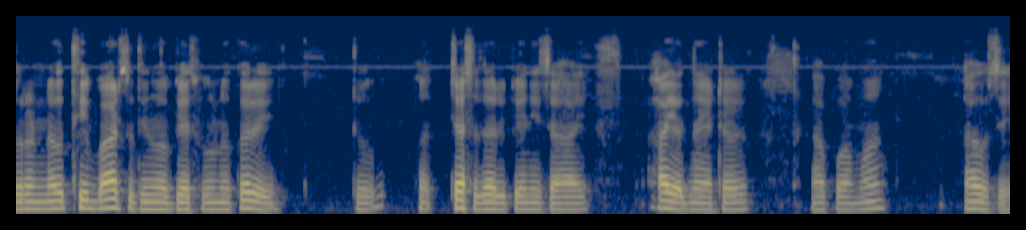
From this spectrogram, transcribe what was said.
ધોરણ નવથી બાર સુધીનો અભ્યાસ પૂર્ણ કરે તો પચાસ હજાર રૂપિયાની સહાય આ યોજના હેઠળ આપવામાં આવશે.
